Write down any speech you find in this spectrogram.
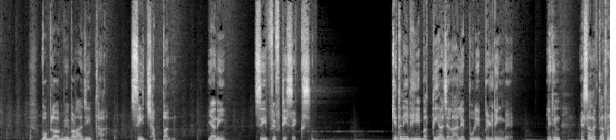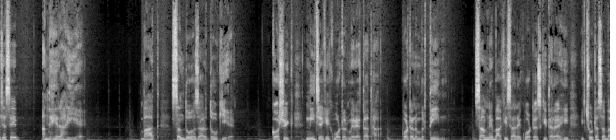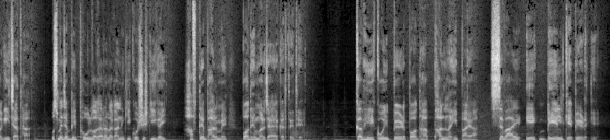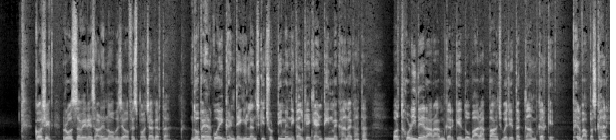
वो ब्लॉक भी बड़ा अजीब था सी छप्पन, यानी सी फिफ्टी सिक्स कितनी भी बत्तियाँ जला ले पूरी बिल्डिंग में, लेकिन ऐसा लगता था जैसे अंधेरा ही है। बात सन 2002 की है। कौशिक नीचे के क्वार्टर में रहता था। क्वार्टर नंबर तीन। सामने बाकी सारे क्वार्टर्स की तरह ही एक छोटा सा बगीचा था। उसमें जब भी फूल वगैरह लगाने की कोशिश की गई, हफ़्ते भर में पौधे मर जाया करते थे। कभी कोई पेड़ पौधा फल नहीं पाया, सिवाय एक बेल के पेड़ के। कौशिक रोज सवेरे साढ़े नौ बजे ऑफ़िस पहुँचा करता। दोपहर को एक घंटे की लंच की छुट्टी में निकल के कैंटीन में खाना खाता और थोड़ी देर आराम करके दोबारा पाँच बजे तक काम करके फिर वापस घर।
